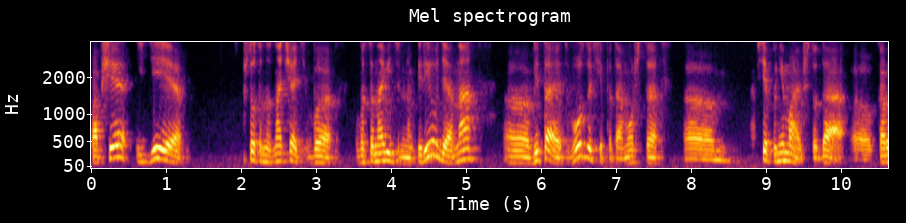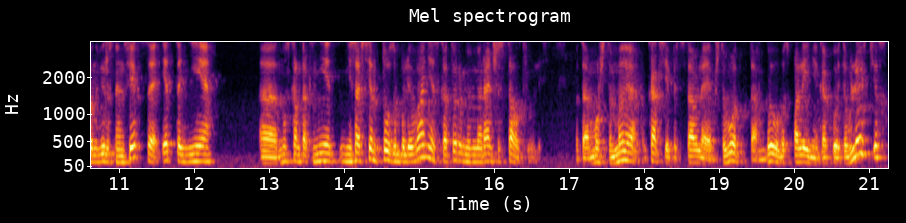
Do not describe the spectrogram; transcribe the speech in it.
Вообще идея что-то назначать в восстановительном периоде, она э, витает в воздухе, потому что э, все понимают, что да, э, коронавирусная инфекция это не, э, ну скажем так, не, не совсем то заболевание, с которым мы раньше сталкивались. Потому что мы, как себе представляем, что вот там было воспаление какое-то в легких,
